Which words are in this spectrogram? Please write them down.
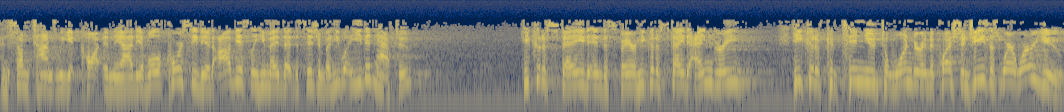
And sometimes we get caught in the idea of, well, of course he did. Obviously he made that decision, but he, he didn't have to. He could have stayed in despair. He could have stayed angry. He could have continued to wonder and to question, Jesus, where were you?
